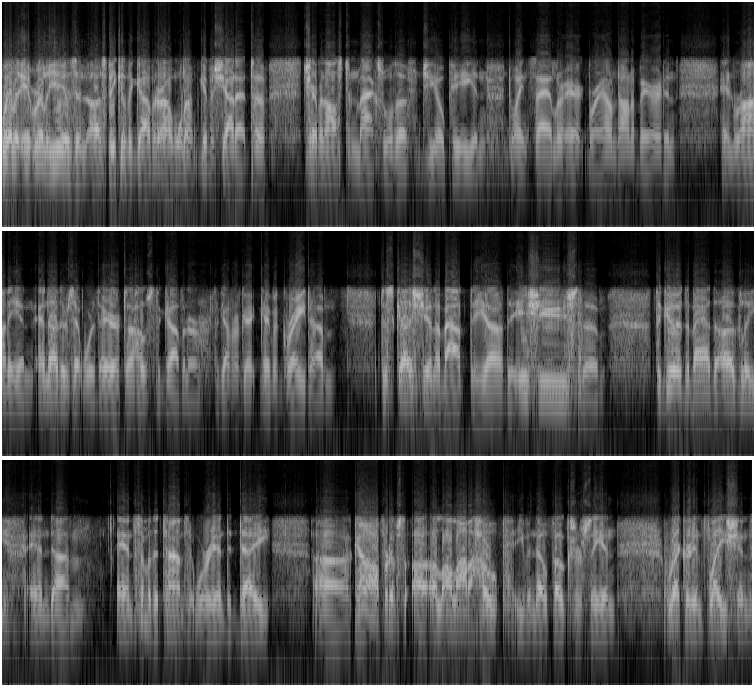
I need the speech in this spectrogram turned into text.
Well, it really is. And uh, speaking of the governor, I want to give a shout out to Chairman Austin Maxwell, the GOP, and Dwayne Sadler, Eric Brown, Donna Barrett, and and Ronnie, and, and others that were there to host the governor. The governor gave a great um, discussion about the uh, the issues, the the good, the bad, the ugly, and um, and some of the times that we're in today uh, kind of offered us a, a, lot of hope, even though folks are seeing record inflation.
